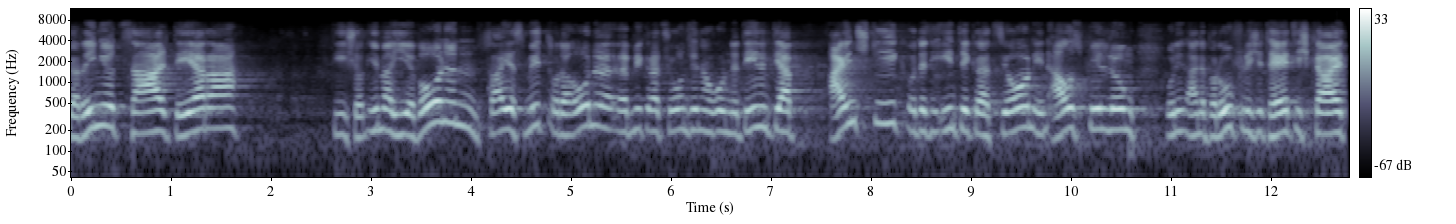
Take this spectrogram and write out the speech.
geringe Zahl derer, die schon immer hier wohnen, sei es mit oder ohne Migrationshintergrund, denen der Einstieg oder die Integration in Ausbildung und in eine berufliche Tätigkeit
